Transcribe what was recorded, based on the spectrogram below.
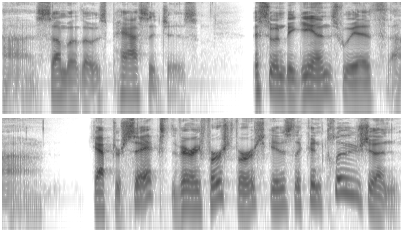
uh, some of those passages. This one begins with uh, chapter 6. The very first verse gives the conclusion.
